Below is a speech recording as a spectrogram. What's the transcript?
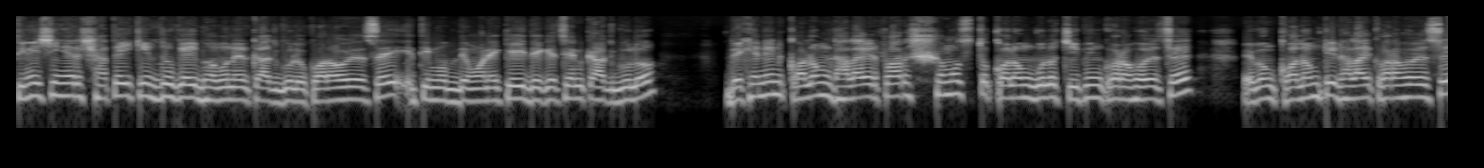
ফিনিশিং এর সাথেই কিন্তু এই ভবনের কাজগুলো করা হয়েছে। ইতিমধ্যে অনেকেই দেখেছেন কাজগুলো। দেখে নিন, কলম ঢালাইয়ের পর সমস্ত কলমগুলো চিপিং করা হয়েছে এবং কলমটি ঢালাই করা হয়েছে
